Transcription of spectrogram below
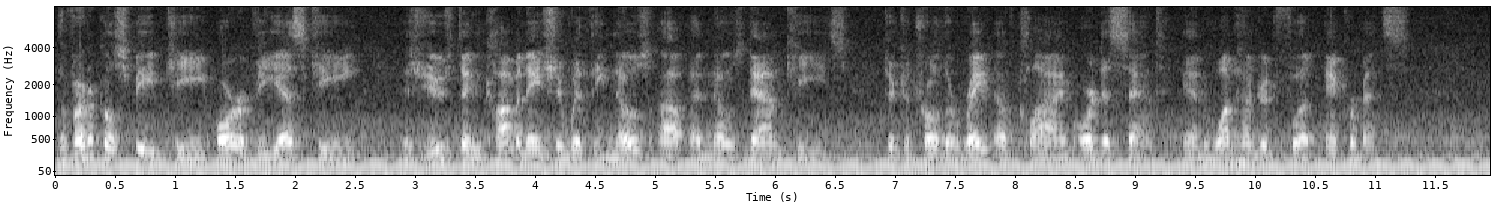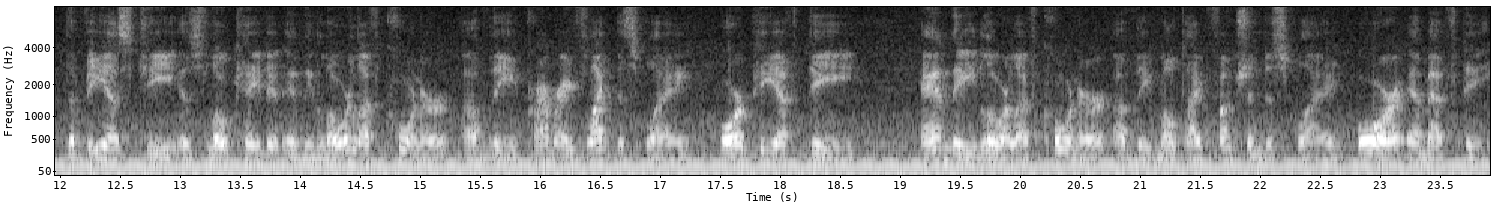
The vertical speed key, or VS key, is used in combination with the nose up and nose down keys to control the rate of climb or descent in 100 foot increments. The VS key is located in the lower left corner of the primary flight display, or PFD, and the lower left corner of the multifunction display, or MFD.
